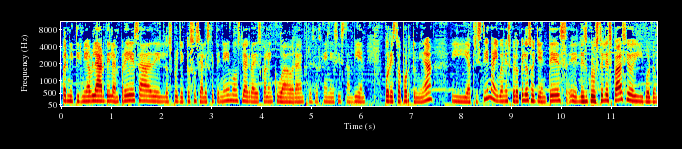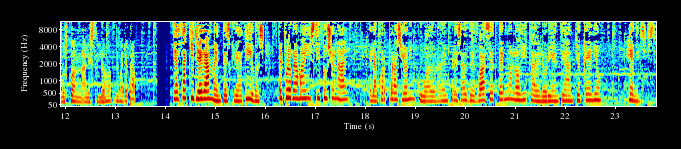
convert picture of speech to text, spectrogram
permitirme hablar de la empresa, de los proyectos sociales que tenemos. Le agradezco a la incubadora de Empresas Génesis también por esta oportunidad y a Cristina. Y bueno, espero que los oyentes eh, les guste el espacio y volvemos con al de María Trap. Y hasta aquí llega Mentes Creativas, el programa institucional de la Corporación Incubadora de Empresas de Base Tecnológica del Oriente Antioqueño, Génesis.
